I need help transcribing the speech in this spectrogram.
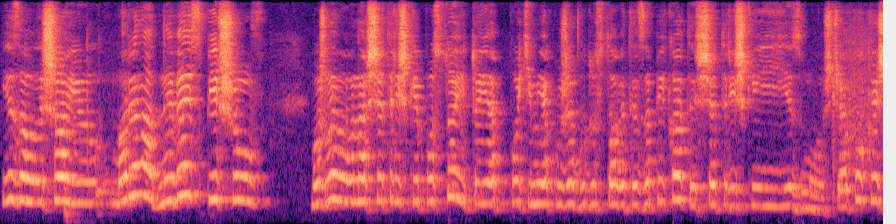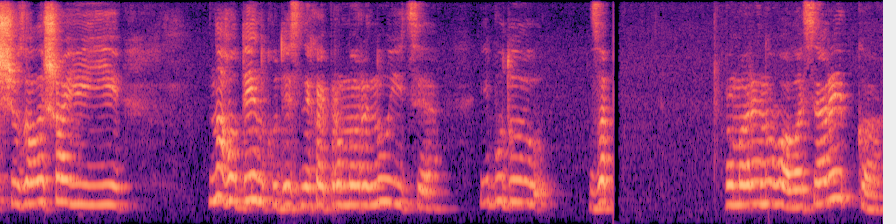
І залишаю маринад, не весь пішов. Можливо, вона ще трішки постоїть, то я потім, як вже буду ставити запікати, ще трішки її змощу. А поки що залишаю її на годинку, десь нехай промаринується. І буду зап... Промаринувалася рибка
